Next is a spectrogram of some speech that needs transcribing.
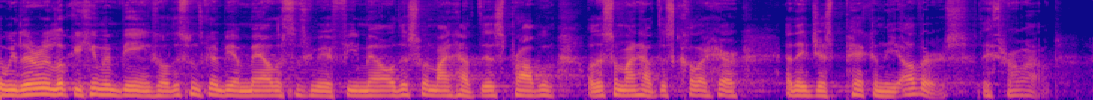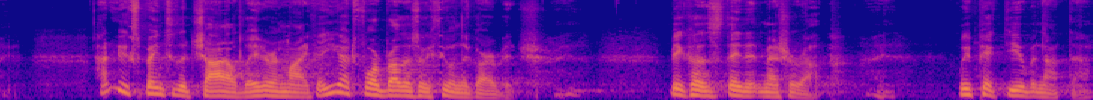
That we literally look at human beings, oh, this one's going to be a male, this one's going to be a female, oh, this one might have this problem, or oh, this one might have this color hair. and they just pick, and the others they throw out. How do you explain to the child later in life, you had four brothers that we threw in the garbage because they didn't measure up? We picked you, but not them.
